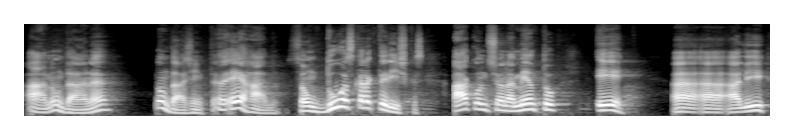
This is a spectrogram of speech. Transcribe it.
Ah, não dá, né? Não dá, gente. É errado. São duas características: acondicionamento e a, a, ali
